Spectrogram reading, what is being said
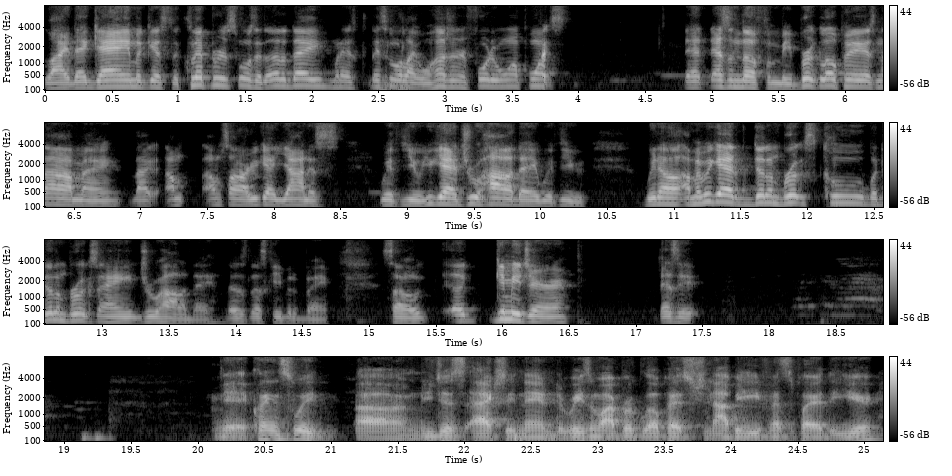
like that game against the Clippers, was it the other day when they, scored like 141 points? That, that's enough for me. Brook Lopez, nah, man. Like I'm, I'm sorry, you got Giannis with you. You got Jrue Holiday with you. We don't. I mean, we got Dillon Brooks, cool, but Dillon Brooks ain't Jrue Holiday. Let's let's keep it a bang. So uh, give me Jaren. That's it. Yeah, clean sweep. Um, you just actually named the reason why Brook Lopez should not be defensive player of the year.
